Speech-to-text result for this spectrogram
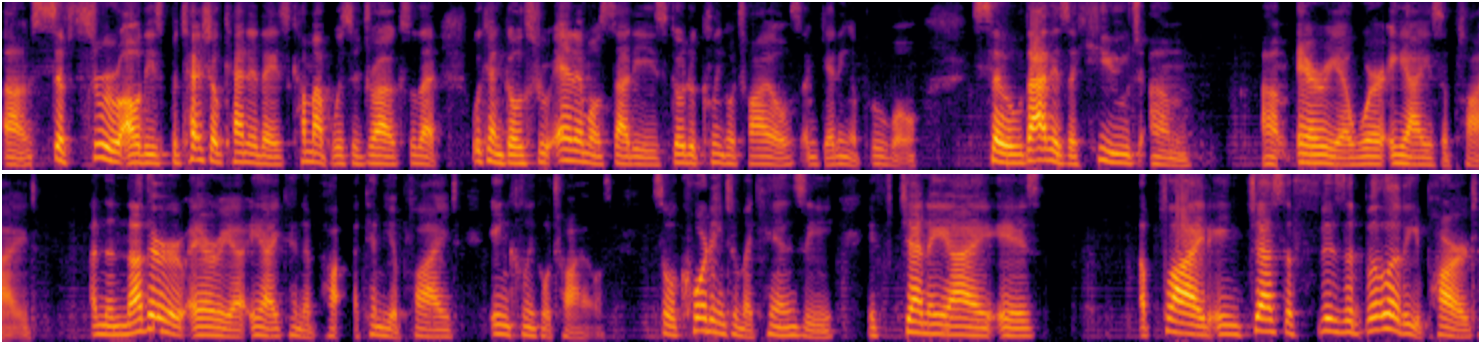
um, sift through all these potential candidates, come up with a drug so that we can go through animal studies, go to clinical trials, and getting approval. So that is a huge um, um, area where AI is applied. And another area AI can, can be applied in clinical trials. So according to McKinsey, if Gen AI is applied in just the feasibility part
